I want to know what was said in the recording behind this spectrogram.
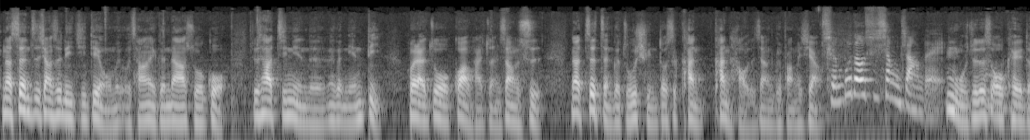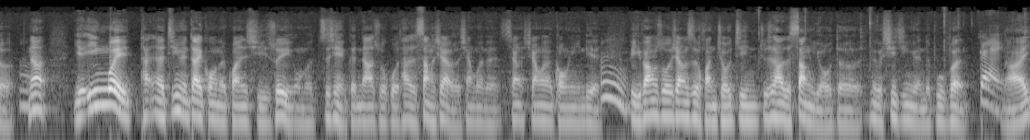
那甚至像是利基电，我们我常常也跟大家说过，就是它今年的那个年底会来做挂牌转上市。那这整个族群都是看看好的这样一个方向，全部都是上涨的哎。嗯，我觉得是 OK 的。那也因为它呃晶圆代工的关系，所以我们之前也跟大家说过，它的上下游相关的相相关的供应链，嗯，比方说像是环球金，就是它的上游的那个细晶圆的部分，对，来。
